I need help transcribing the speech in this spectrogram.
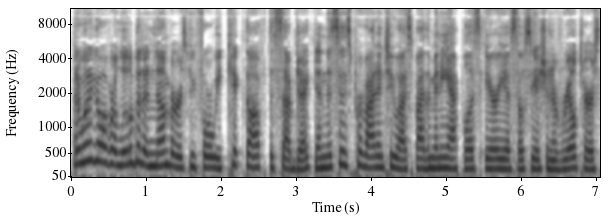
But I want to go over a little bit of numbers before we kick off the subject. And this is provided to us by the Minneapolis Area Association of Realtors.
